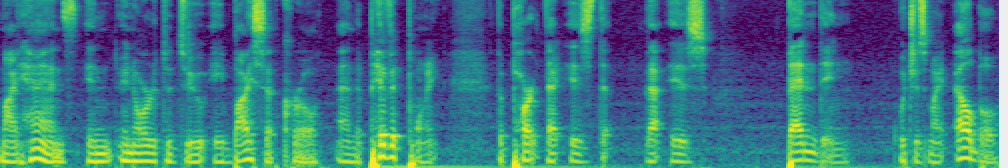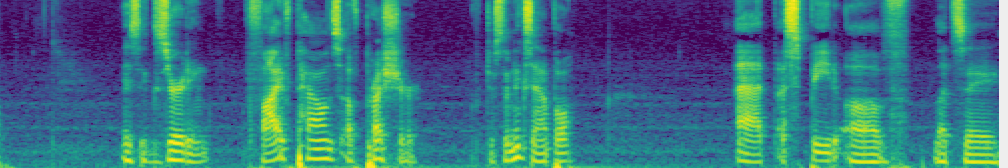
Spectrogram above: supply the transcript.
my hands in, in order to do a bicep curl and the pivot point, the part that is the that is bending, which is my elbow, is exerting five pounds of pressure, just an example, at a speed of, let's say,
